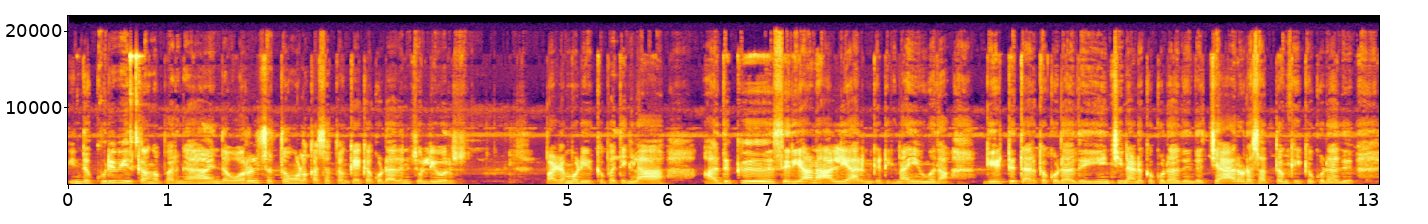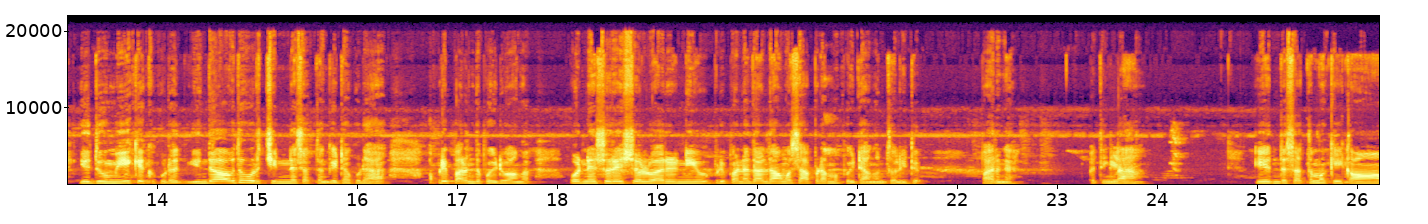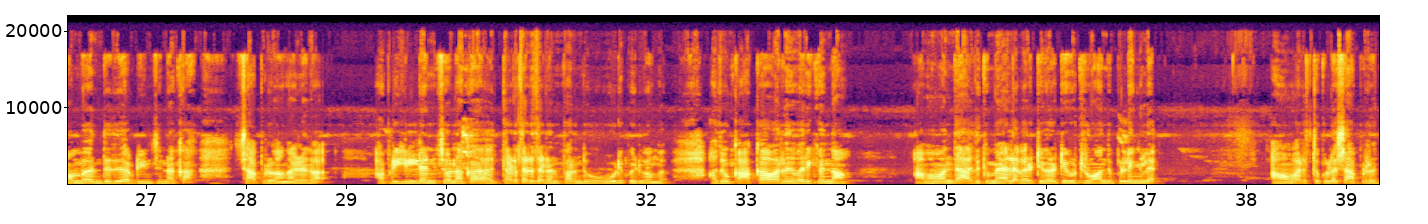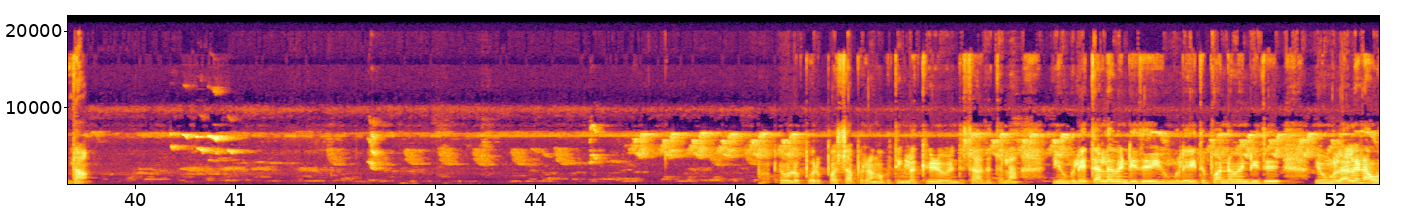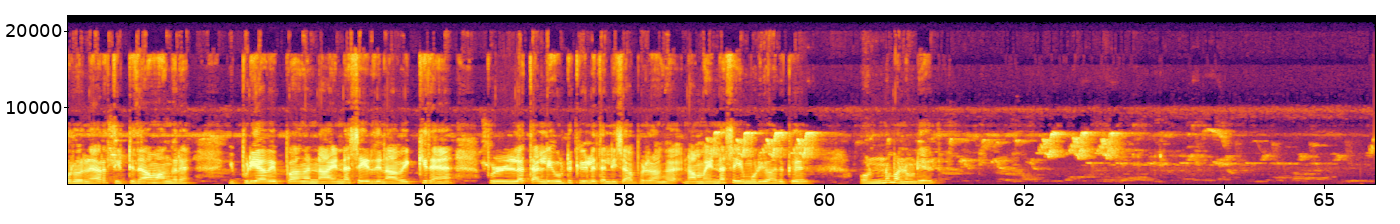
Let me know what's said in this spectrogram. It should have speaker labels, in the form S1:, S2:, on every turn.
S1: இந்த குருவி இருக்காங்க பாருங்க. இந்த உரல் சத்தம் உலக்க சத்தம் கேட்கக்கூடாதுன்னு சொல்லி ஒரு பழமொழி இருக்குது பார்த்தீங்களா அதுக்கு சரியான ஆள் யாருன்னு கேட்டிங்கன்னா இவங்க தான் கேட்டு திறக்கக்கூடாது ஈஞ்சி நடக்கக்கூடாது இந்த சேரோட சத்தம் கேட்கக்கூடாது எதுவுமே கேட்கக்கூடாது. எந்தாவது ஒரு சின்ன சத்தம் கேட்டால் கூட அப்படியே பறந்து போயிடுவாங்க. உடனே சுரேஷ் சொல்வார் நீ இப்படி பண்ணதால் தான் அவங்க சாப்பிடாம போயிட்டாங்கன்னு சொல்லிட்டு. பாருங்க. பார்த்தீங்களா எந்த சத்தமும் கேட்காம இருந்தது அப்படின்னு சொன்னாக்கா சாப்பிடுவாங்க அழகாக அப்படி இல்லைன்னு சொன்னாக்கா தட தட தடன்னு பறந்து ஓடி போயிடுவாங்க. அதுவும் காக்கா வர்றது வரைக்கும் தான் அவன் வந்தால் அதுக்கு மேலே விரட்டி விரட்டி விட்டுருவான் அந்த பிள்ளைங்கள. அவன் வரத்துக்குள்ளே சாப்பிட்றது தான் எவ்வளோ பொறுப்பாக சாப்பிட்றாங்க பார்த்தீங்களா கீழே விழுந்த சாதத்தெல்லாம். இவங்களே தள்ள வேண்டியது இவங்களே இது பண்ண வேண்டியது. இவங்களால நான் ஒரு ஒரு நேரம் திட்டு தான் வாங்குறேன். இப்படியா வைப்பாங்க? நான் என்ன செய்கிறது நான் வைக்கிறேன். ஃபுல்லாக தள்ளி விட்டு கீழே தள்ளி சாப்பிட்றாங்க. நம்ம என்ன செய்ய முடியும் அதுக்கு? ஒன்றும் பண்ண முடியாது.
